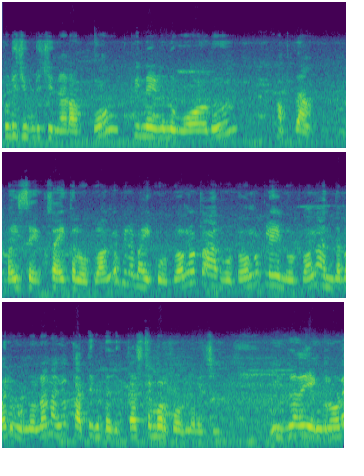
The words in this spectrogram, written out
பிடிச்சி பிடிச்சி நடக்கும். பின்ன எழுந்து ஓடும். அப்பதான் பை சைக்கிள் ஓட்டுவாங்க பின்ன பைக் ஓட்டுவாங்க கார் ஓட்டுவாங்க பிளேன் ஓட்டுவாங்க. அந்த மாதிரி ஒன்று ஒன்றா நாங்கள் கற்றுக்கிட்டது கஸ்டமர் பொருளை வச்சு. இதுதான் எங்களோட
